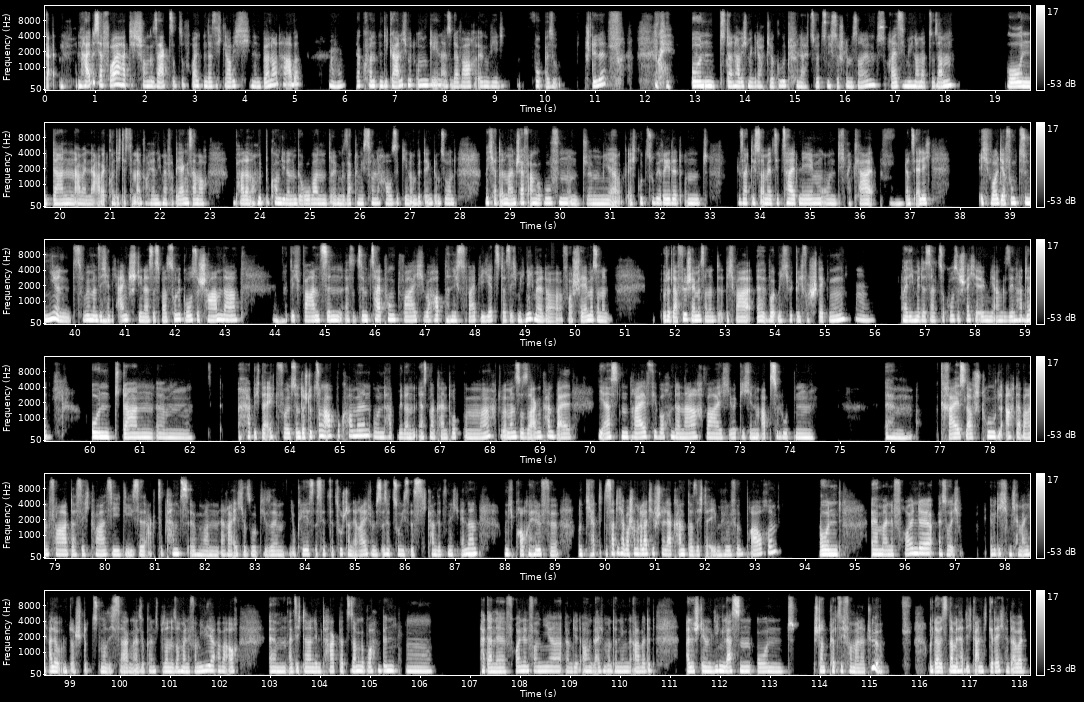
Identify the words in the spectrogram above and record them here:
ein halbes Jahr vorher hatte ich schon gesagt so zu Freunden, dass ich, glaube ich, einen Burnout habe. Mhm. Da konnten die gar nicht mit umgehen. Also da war auch irgendwie, also Stille. Okay. Und dann habe ich mir gedacht, ja gut, vielleicht wird es nicht so schlimm sein. Jetzt reiße ich mich nochmal zusammen. Und dann, aber in der Arbeit konnte ich das dann einfach ja nicht mehr verbergen. Es haben auch ein paar dann auch mitbekommen, die dann im Büro waren und eben gesagt haben, ich soll nach Hause gehen unbedingt und so. Und mich hat dann mein Chef angerufen und äh, mir echt gut zugeredet und gesagt, ich soll mir jetzt die Zeit nehmen. Und ich meine, klar, mhm. ganz ehrlich, ich wollte ja funktionieren. Das will man sich ja mhm. nicht eingestehen. Also es war so eine große Scham da. Mhm. Wirklich Wahnsinn. Also zu dem Zeitpunkt war ich überhaupt noch nicht so weit wie jetzt, dass ich mich nicht mehr davor schäme, sondern oder dafür schäme, sondern ich war, äh, wollte mich wirklich verstecken, mhm. weil ich mir das als so große Schwäche irgendwie angesehen hatte. Mhm. Und dann ähm, habe ich da echt vollste Unterstützung auch bekommen und habe mir dann erstmal keinen Druck gemacht, wenn man so sagen kann, weil die ersten drei, vier Wochen danach war ich wirklich in einem absoluten ähm, Kreislauf, Strudel, Achterbahnfahrt, dass ich quasi diese Akzeptanz irgendwann erreiche, so diese, okay, es ist jetzt der Zustand erreicht und es ist jetzt so, wie es ist, ich kann es jetzt nicht ändern. Mhm und ich brauche Hilfe. Und hatte, das hatte ich aber schon relativ schnell erkannt, dass ich da eben Hilfe brauche. Und äh, meine Freunde, also ich wirklich, mich haben eigentlich alle unterstützt, muss ich sagen. Also ganz besonders auch meine Familie, aber auch ähm, als ich da an dem Tag da zusammengebrochen bin, mh, mm, hat eine Freundin von mir, ähm, die hat auch im gleichen Unternehmen gearbeitet, alles stehen und liegen lassen und stand plötzlich vor meiner Tür und damit hatte ich gar nicht gerechnet, aber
